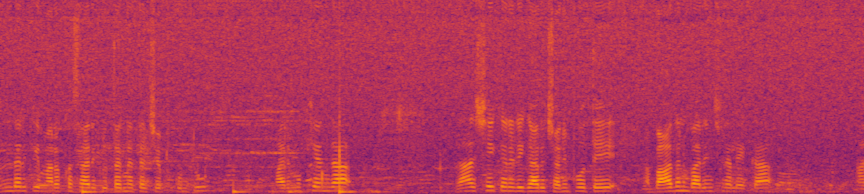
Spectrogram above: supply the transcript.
అందరికీ మరొకసారి కృతజ్ఞతలు చెప్పుకుంటూ మరి ముఖ్యంగా రాజశేఖర రెడ్డి గారు చనిపోతే ఆ బాధను భరించలేక ఆ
